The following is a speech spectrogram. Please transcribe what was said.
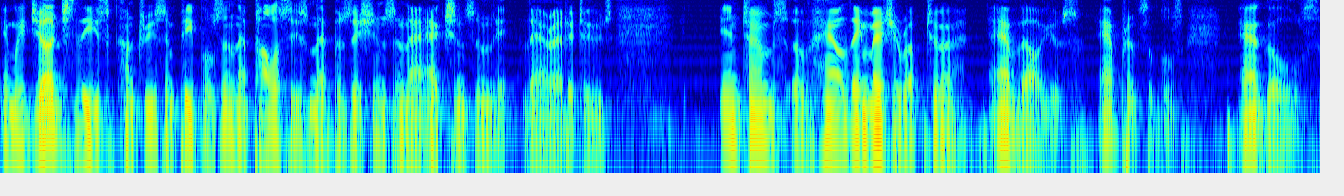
And we judge these countries and peoples and their policies and their positions and their actions and the, their attitudes in terms of how they measure up to our values, our principles, our goals,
